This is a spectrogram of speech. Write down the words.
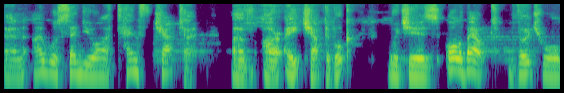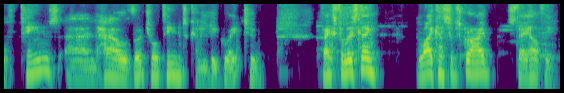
then I will send you our 10th chapter of our eight chapter book, which is all about virtual teams and how virtual teams can be great too. Thanks for listening. Like and subscribe. Stay healthy.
